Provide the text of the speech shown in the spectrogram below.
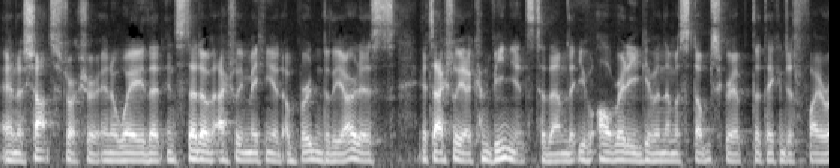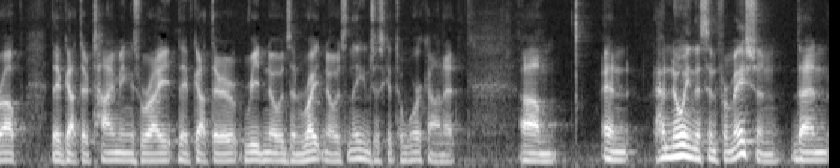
and a shot structure in a way that instead of actually making it a burden to the artists, it's actually a convenience to them that you've already given them a stub script that they can just fire up. They've got their timings right, they've got their read nodes and write nodes, and they can just get to work on it. Um, and knowing this information, then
